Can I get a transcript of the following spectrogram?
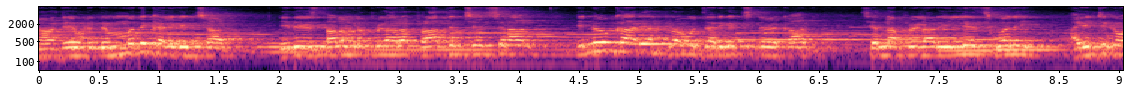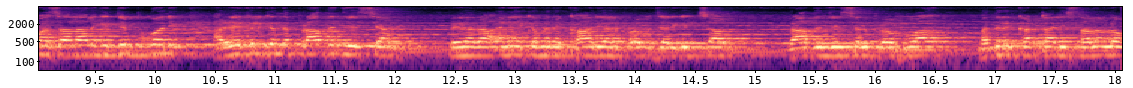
నా దేవుడు నెమ్మది కలిగించాడు. ఇదే స్థలంలో పిల్లరా ప్రార్థన చేసినారు. ఎన్నో కార్యాలు ప్రభు జరిగించడమే కాదు. చిన్న పిల్లలు ఇల్లు వేసుకొని ఆ ఇంటికి వసాలాలకి దింపుకొని ఆ రేకుల కింద ప్రార్థన చేశాను పిల్లరా అనేకమైన కార్యాలు ప్రభు జరిగించాడు. ప్రార్థన చేసిన ప్రభువా మందిరం కట్టాలి స్థలంలో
